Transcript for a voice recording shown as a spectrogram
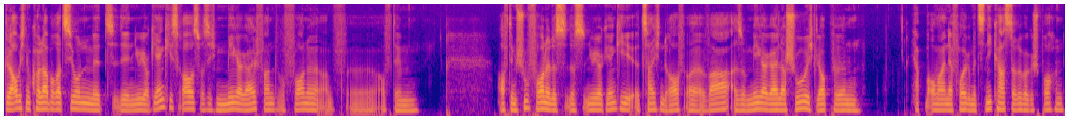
glaube ich, eine Kollaboration mit den New York Yankees raus, was ich mega geil fand, wo vorne auf, äh, auf dem auf dem Schuh vorne das, das New York Yankee-Zeichen drauf äh, war. Also mega geiler Schuh. Ich glaube, ähm, ich habe auch mal in der Folge mit Sneakers darüber gesprochen.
